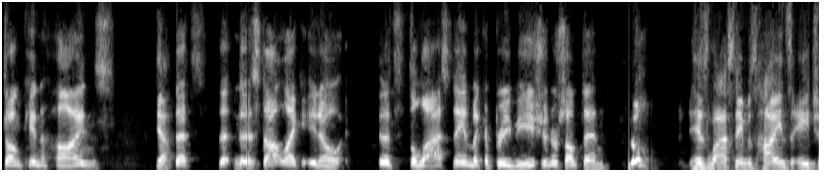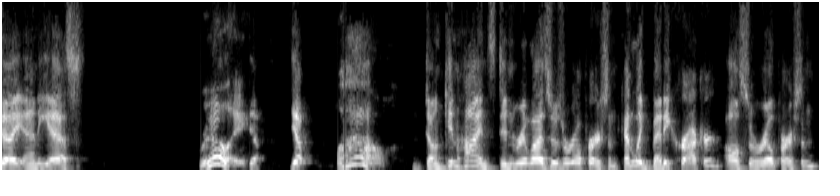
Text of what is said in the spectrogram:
Duncan Hines. Yeah. That's that. It's not like you know. It's the last name, like abbreviation or something. Nope. His last name is Hines, H I N E S. Really? Yep. Yep. Wow. Duncan Hines. Didn't realize it was a real person. Kind of like Betty Crocker, also a real person.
